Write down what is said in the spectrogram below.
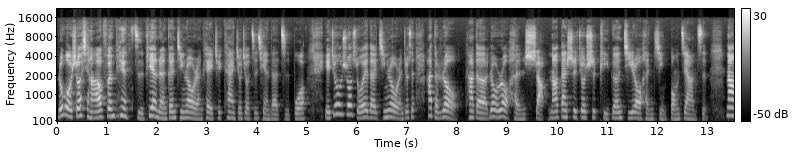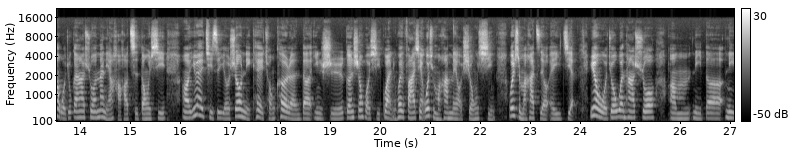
如果说想要分辨纸片人跟精肉人，可以去看九九之前的直播。也就是说，所谓的精肉人，就是他的肉，他的肉肉很少，然后但是就是皮跟肌肉很紧绷这样子。那我就跟他说，那你要好好吃东西，呃，因为其实有时候你可以从客人的饮食跟生活习惯，你会发现为什么他没有胸型，为什么他只有 A 减。因为我就问他说，嗯，你的你。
